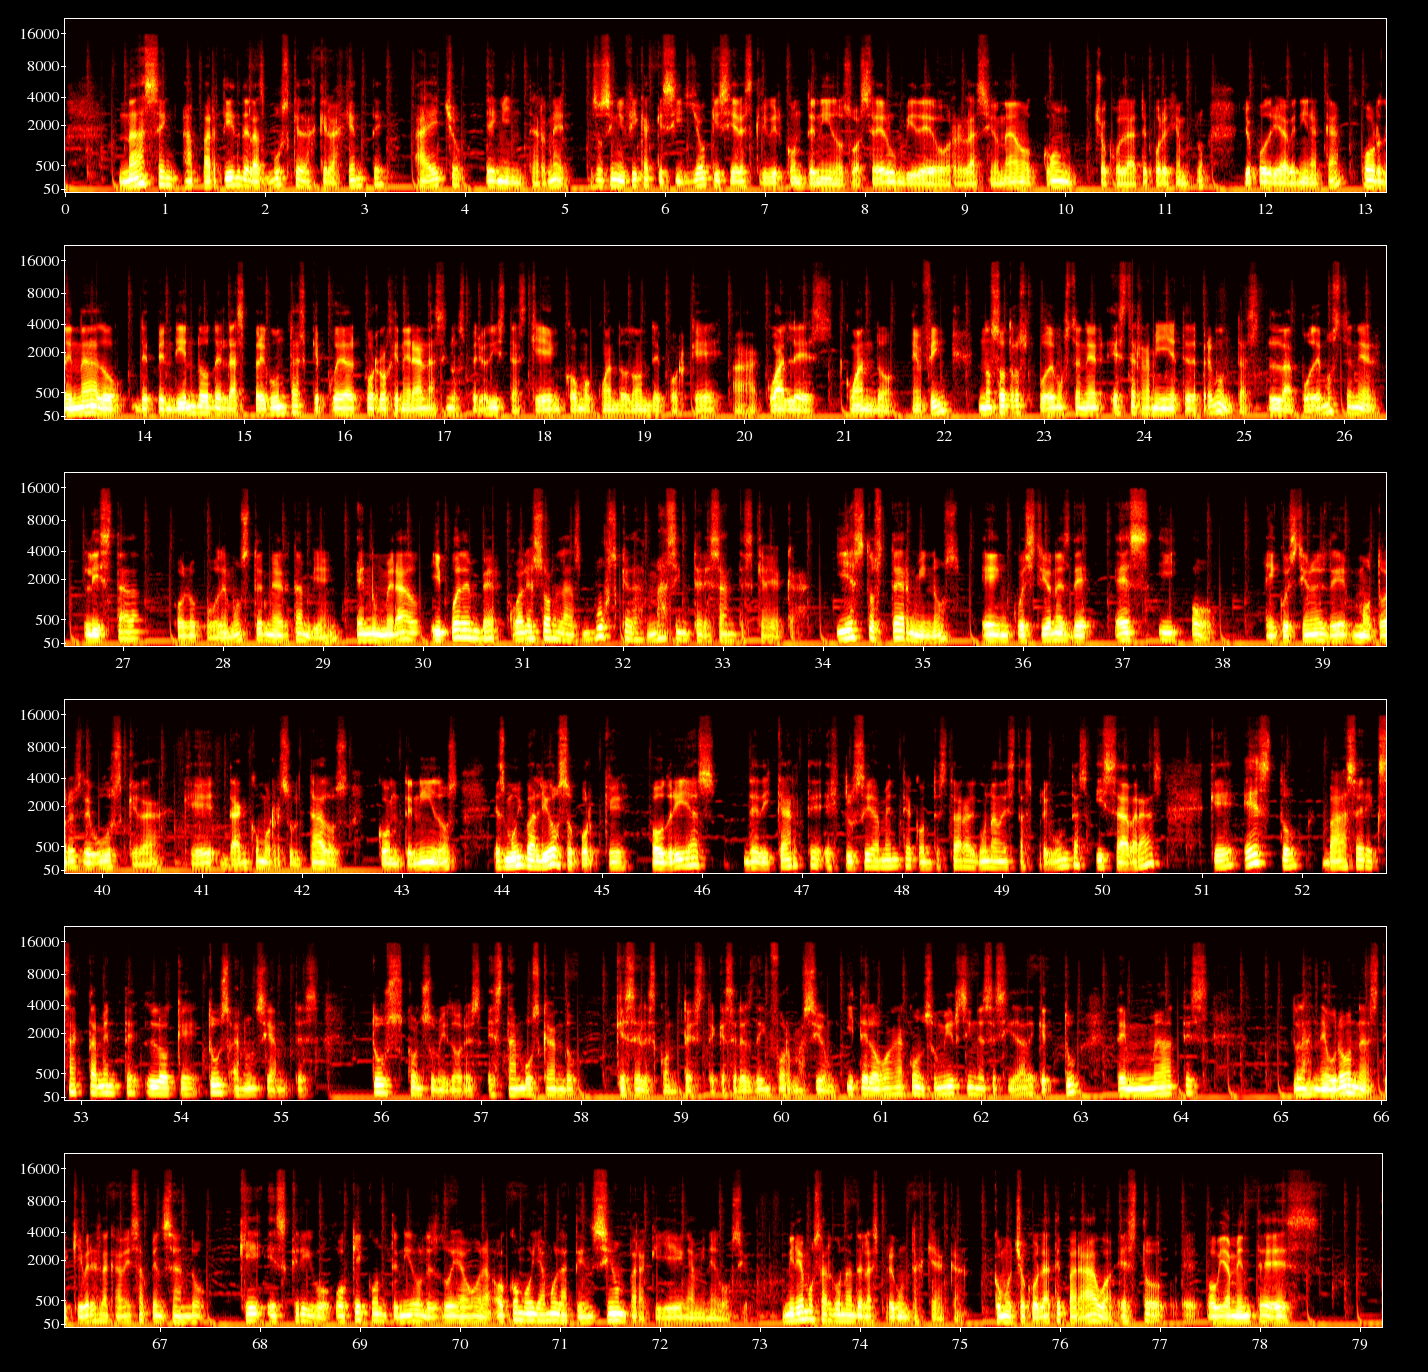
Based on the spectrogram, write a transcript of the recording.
nacen a partir de las búsquedas que la gente ha hecho en Internet. Eso significa que si yo quisiera escribir contenidos o hacer un video relacionado con chocolate, por ejemplo, yo podría venir acá ordenado dependiendo de las preguntas que pueda, por lo general hacen los periodistas, quién, cómo, cuándo, dónde, por qué, a cuáles, cuándo, en fin. Nosotros podemos tener este ramillete de preguntas. La podemos tener listada lo podemos tener también enumerado y pueden ver cuáles son las búsquedas más interesantes que hay acá. Y estos términos en cuestiones de SEO, en cuestiones de motores de búsqueda que dan como resultados contenidos, es muy valioso porque podrías dedicarte exclusivamente a contestar alguna de estas preguntas y sabrás que esto va a ser exactamente lo que tus anunciantes tus consumidores están buscando que se les conteste, que se les dé información y te lo van a consumir sin necesidad de que tú te mates las neuronas, te quiebres la cabeza pensando qué escribo o qué contenido les doy ahora o cómo llamo la atención para que lleguen a mi negocio. Miremos algunas de las preguntas que hay acá. Como chocolate para agua, esto eh, obviamente es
